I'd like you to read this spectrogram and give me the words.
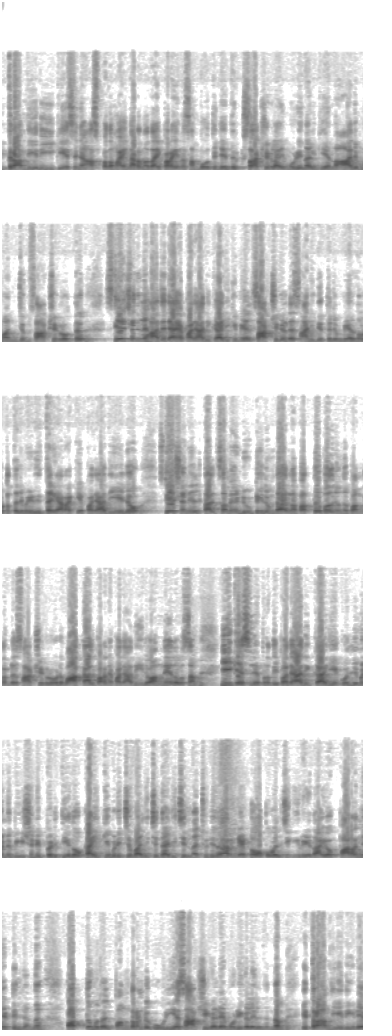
ഇത്രാം തീയതി ഈ കേസിന് ആസ്പദമായി നടന്നതായി പറയുന്ന സംഭവത്തിന്റെ ദൃക്സാക്ഷികളായി മൊഴി നൽകിയ നാലും അഞ്ചും സാക്ഷികളൊത്ത് സ്റ്റേഷനിൽ ഹാജരായ പരാതിക്കാരിക്ക് മേൽ സാക്ഷികളുടെ സാന്നിധ്യത്തിലും മേൽനോട്ടത്തിലും എഴുതി തയ്യാറാക്കിയ പരാതിയിലോ സ്റ്റേഷനിൽ തത്സമയം ഡ്യൂട്ടിയിലുണ്ടായിരുന്ന പത്ത് പതിനൊന്ന് പന്ത്രണ്ട് സാക്ഷികളോട് വാക്കാൽ പറഞ്ഞ പരാതിയിലോ അന്നേ ദിവസം ഈ കേസിലെ പ്രതി പരാതിക്കാരിയെ കൊല്ലുമെന്ന് ഭീഷണിപ്പെടുത്തിയതോ കൈക്ക് പിടിച്ച് വലിച്ച് ധരിച്ചിരുന്ന ചുരിദാറിന്റെ ടോപ്പ് വലിച്ചു കീറിയതായോ പറഞ്ഞിട്ടില്ലെന്ന് പത്ത് മുതൽ പന്ത്രണ്ട് കൂടിയ സാക്ഷികളുടെ മൊഴികളിൽ നിന്നും ഇത്രാം തീയതിയുടെ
